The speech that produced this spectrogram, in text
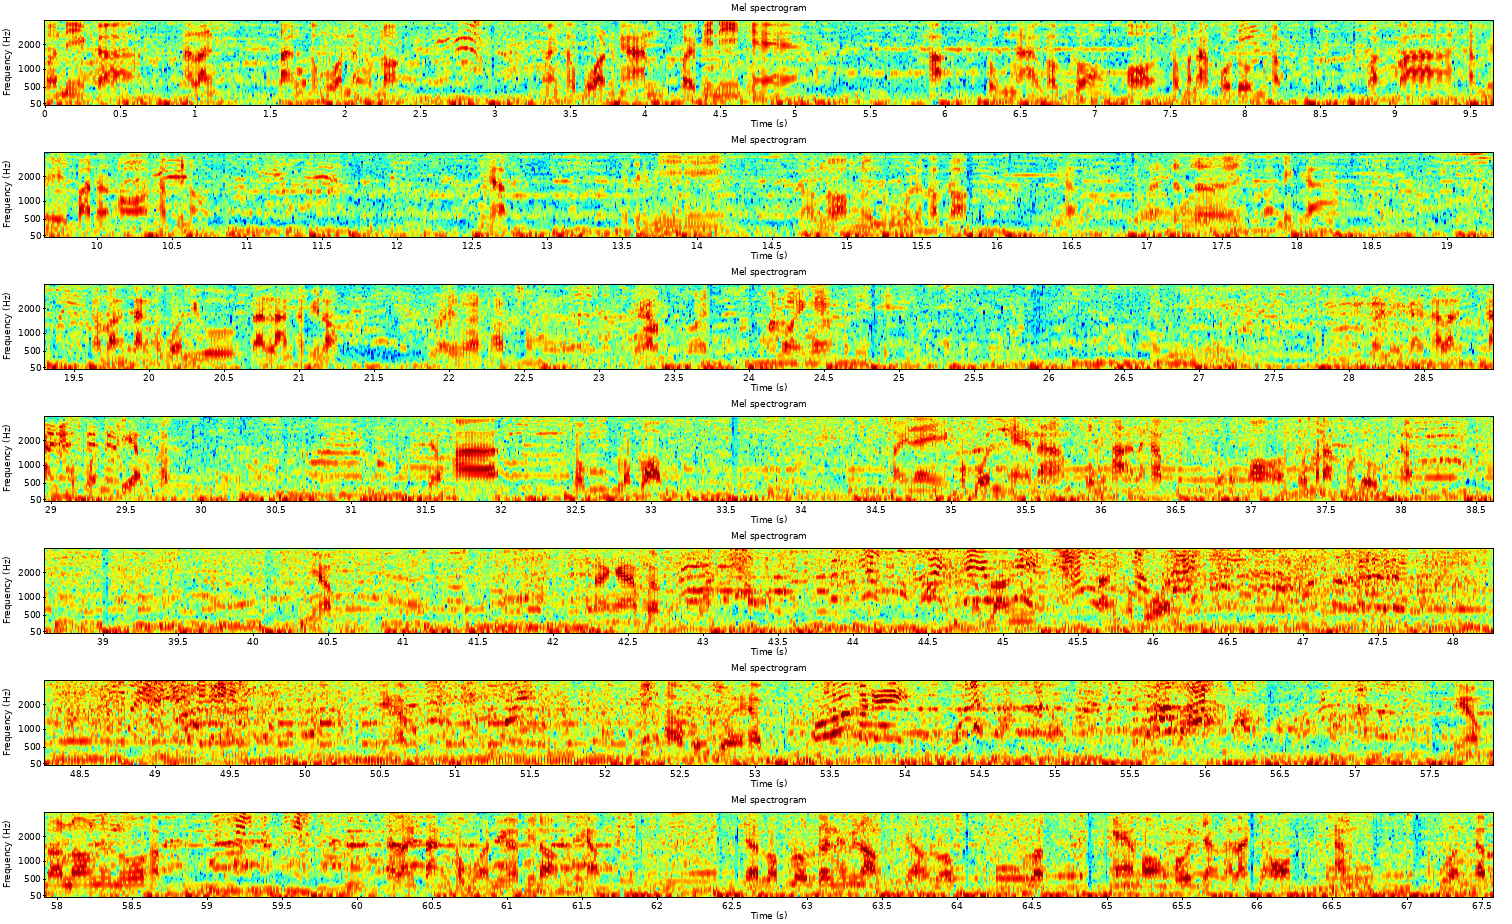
ตอนนี้ก็กำลังตั้งขบวนนะครับเนาะตั้งขบวนงานไปพินีแห่พระทรงน้ำครับหลวงพ่อสมณโคดมครับ วัดป่าธรรมเวศบ้านดอนหอครับพี่น้องนี่ครับก็จะมีน้องๆหนูๆนะครับเนาะนี่ครับสวยจังเลยตอนนี้ก็กำลังตั้งขบวนอยู่ด้านหลังครับพี่น้องสวยมากครับครังาบมสวยอร่อยงามมันนี่เด็เดี๋ยว นี้ตอนกำลังตั้งขบวนเตรียมครับ เดี๋ยวพาชมรอบๆภายในขบวนแห่น้ำทรงพระนะครับหลวงพ่อสมณโคดมนะครับนี่ครับนางงามครับกำลังตั้งขบวนนี่ครับพี่ขาวคนสวยครับ นี่ครับน้องๆหนูๆครับกำลังตั้งขบวนอยู่ครับพี่น้องนี่ครับ เดี๋ยวลบรถกันครับพี่น้อง เดี๋ยวลบรถแห่ของพระเจ้ากำลังจะออกนำขบวนครับ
